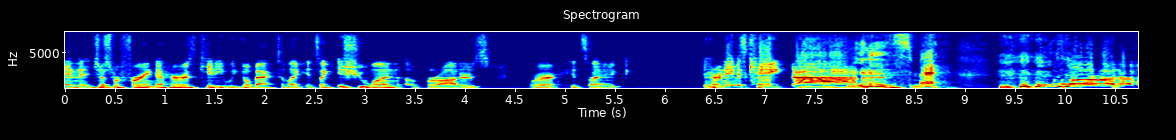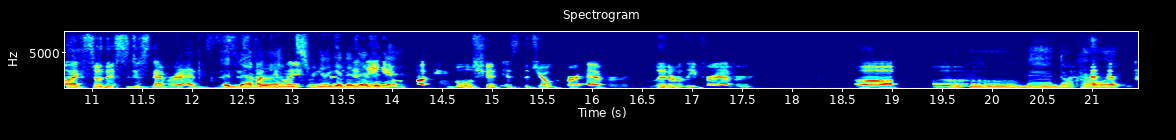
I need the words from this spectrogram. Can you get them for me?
And it, just referring to her as Kitty, we go back to like it's like issue one of Marauders where it's like her name is Kate. Ah, Smack. Oh, and I'm like, so this just never ends. This it never ends. like, We're gonna get it every day. fucking bullshit is the joke forever, literally forever. Oh, uh, Ooh, man, don't call it.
